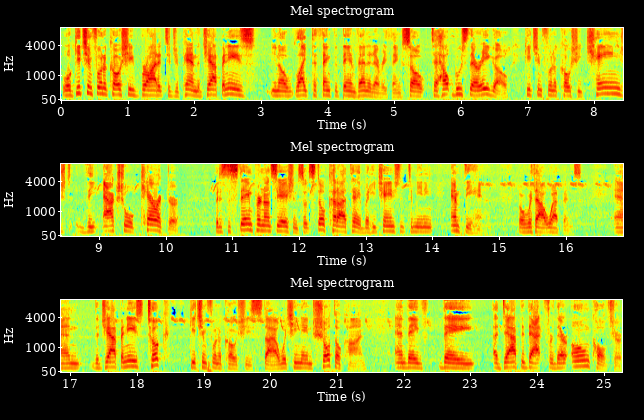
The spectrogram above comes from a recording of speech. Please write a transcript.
Well, Gichin Funakoshi brought it to Japan. The Japanese, you know, like to think that they invented everything. So to help boost their ego, Gichin Funakoshi changed the actual character, but it's the same pronunciation, so it's still karate, but he changed it to meaning empty hand or without weapons. And the Japanese took Gichin Funakoshi's style, which he named Shotokan, and they've they adapted that for their own culture.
